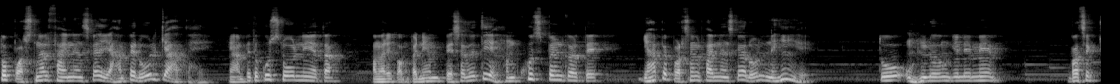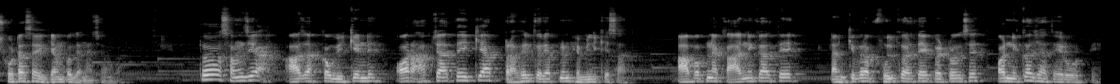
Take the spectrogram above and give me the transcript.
तो पर्सनल फाइनेंस का यहाँ पे रोल क्या आता है? यहाँ पे तो कुछ रोल नहीं आता। हमारी कंपनी हमें पैसा देती है, हम खुद स्पेंड करते हैं। यहाँ पे पर्सनल फाइनेंस का रोल नहीं है। तो उन लोगों के लिए मैं बस एक छोटा सा एग्ज़ाम्पल देना चाहूँगा। तो समझिए, आज आपका वीकेंड है और आप चाहते हैं कि आप ट्रैवल करें अपने फैमिली के साथ। आप अपना कार निकालते टंकी पर आप फुल करते हैं पेट्रोल से और निकल जाते हैं रोड पे।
